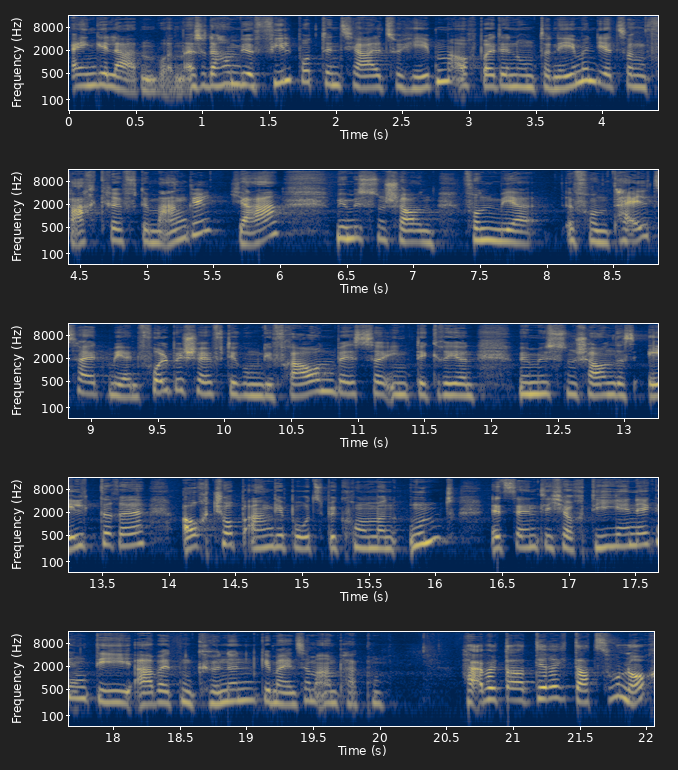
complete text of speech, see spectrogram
eingeladen worden. Also da haben wir viel Potenzial zu heben, auch bei den Unternehmen, die jetzt sagen Fachkräftemangel. Ja, wir müssen schauen von mehr von Teilzeit mehr in Vollbeschäftigung, die Frauen besser integrieren. Wir müssen schauen, dass Ältere auch Jobangebots bekommen und letztendlich auch diejenigen, die arbeiten können, gemeinsam anpacken. Herr Abel, da direkt dazu noch.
